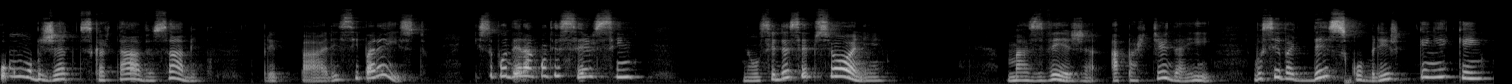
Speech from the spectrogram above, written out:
como um objeto descartável, sabe? Prepare-se para isto. Isso poderá acontecer sim. Não se decepcione. Mas veja, a partir daí, você vai descobrir quem é quem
